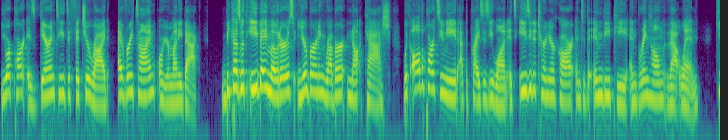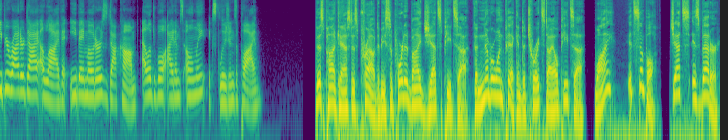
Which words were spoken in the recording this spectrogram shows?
your part is guaranteed to fit your ride every time or your money back. Because with eBay Motors, you're burning rubber, not cash. With all the parts you need at the prices you want, it's easy to turn your car into the MVP and bring home that win. Keep your ride or die alive at ebaymotors.com. Eligible items only, exclusions apply. This podcast is proud to be supported by Jets Pizza, the number one pick in Detroit style pizza. Why? It's simple. Jets is better.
